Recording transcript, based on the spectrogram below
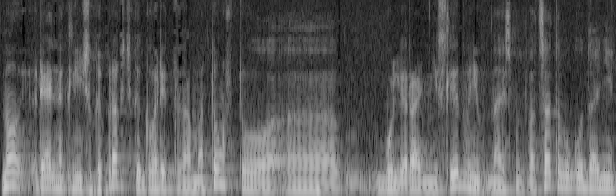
Но реальная клиническая практика говорит нам о том, что э, более ранние исследования, на ИСМО 2020 года они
